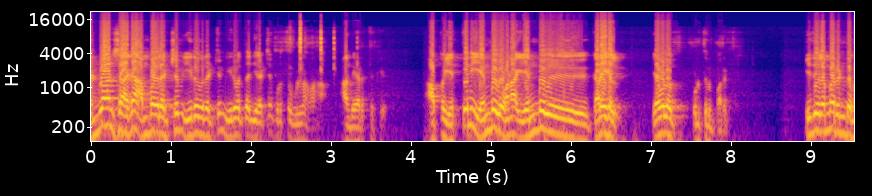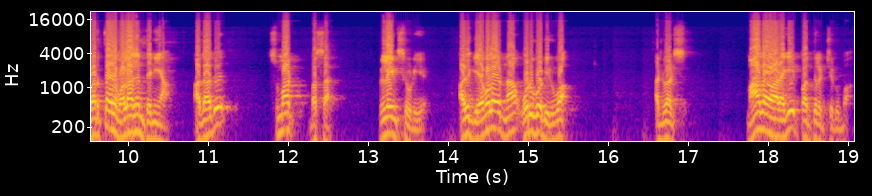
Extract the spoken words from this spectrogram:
அட்வான்ஸாக ஐம்பது லட்சம் இருபது லட்சம் இருபத்தஞ்சு லட்சம் கொடுத்து உள்ள வரான் அந்த இடத்துக்கு. அப்போ எத்தனை எண்பது வேணா எண்பது கடைகள் எவ்வளோ கொடுத்துருப்பாரு? இது இல்லாமல் ரெண்டு வர்த்தக வளாகம் தனியா. அதாவது ஸ்மார்ட் பஸ்ஸார் ரிலையன்ஸுடைய அதுக்கு எவ்வளோன்னா ஒரு கோடி ரூபா. அட்வான்ஸ். மாத வாடகை பத்து லட்சம் ரூபாய்.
